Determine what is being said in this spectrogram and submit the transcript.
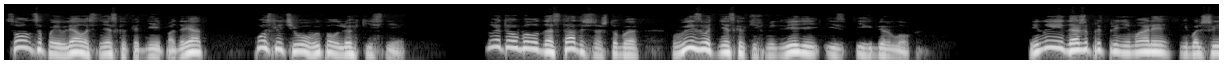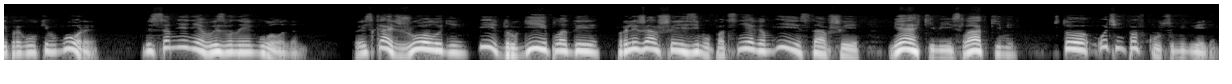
Солнце появлялось несколько дней подряд, после чего выпал легкий снег. Но этого было достаточно, чтобы вызвать нескольких медведей из их берлог. Иные даже предпринимали небольшие прогулки в горы, без сомнения вызванные голодом, поискать желуди и другие плоды, пролежавшие зиму под снегом и ставшие мягкими и сладкими, что очень по вкусу медведям.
